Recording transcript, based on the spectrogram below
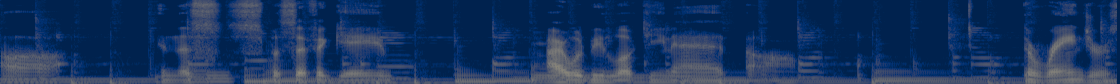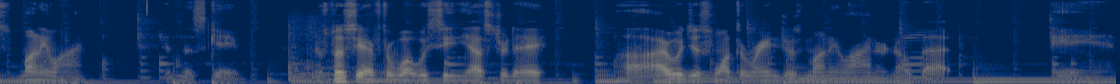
uh, in this specific game. I would be looking at um, the Rangers money line in this game, especially after what we've seen yesterday. Uh, I would just want the Rangers money line or no bet, and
